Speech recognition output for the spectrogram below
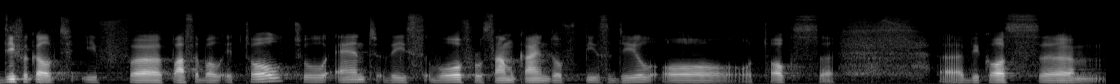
difficult, if uh, possible at all, to end this war through some kind of peace deal or, or talks, uh, uh, because um,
